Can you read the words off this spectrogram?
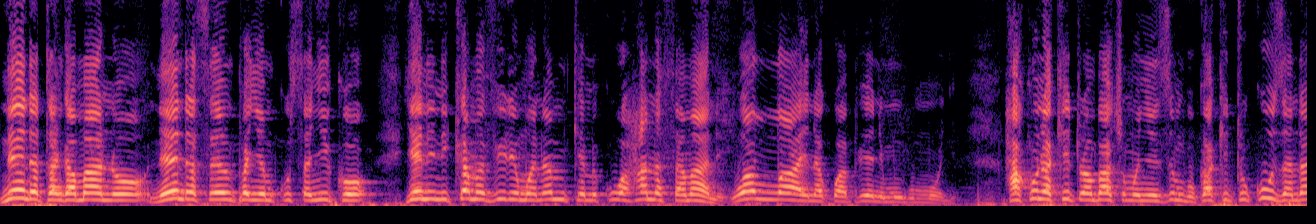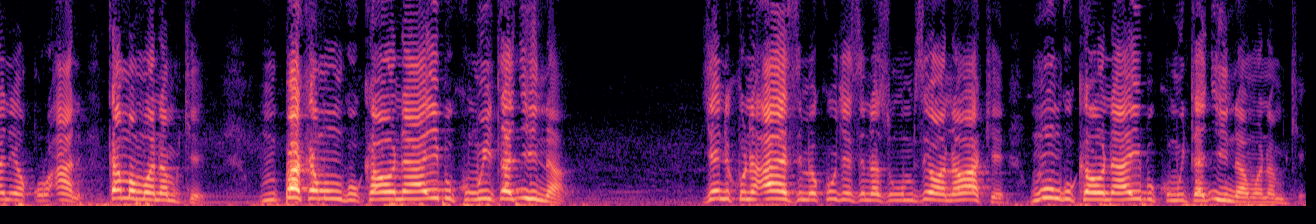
Nenda tangamano nenda sehemu penye mkusanyiko. Yani ni kama vile mwanamke amekuwa hana thamani. Wallahi nakuapia ni mungu mmoja. Hakuna kitu ambacho mwenyezi mungu kakitukuza ndani ya qurani kama mwanamke. Mpaka mungu kaona aibu kumwita jina. Yani kuna aya zimekuja zinazungumzia wanawake. Mungu kaona aibu kumwita jina mwanamke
